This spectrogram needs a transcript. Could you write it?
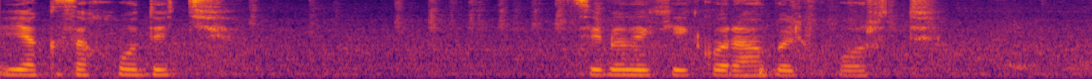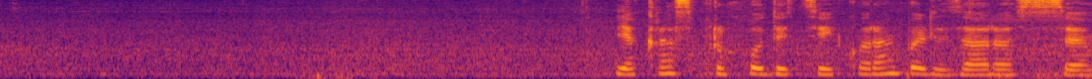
Як заходить цей великий корабль в порт. Якраз проходить цей корабель зараз. Я,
